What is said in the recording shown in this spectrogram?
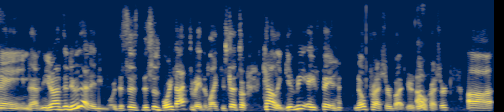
pain. To have, you don't have to do that anymore. This is this is voice activated, like you said. So, Callie, give me a fa- no pressure, but here's oh. no pressure. Uh,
